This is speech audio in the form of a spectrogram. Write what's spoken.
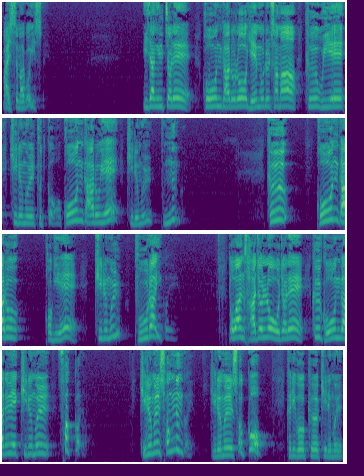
말씀하고 있어요. 2장 1절에 고운 가루로 예물을 삼아 그 위에 기름을 붓고 고운 가루에 기름을 붓는 거예요. 그 고운 가루 거기에 기름을 부으라 이거예요. 또한 4절로 5절에 그 고운 가루에 기름을 섞어요. 기름을 섞는 거예요. 기름을 섞고 그리고 그 기름을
